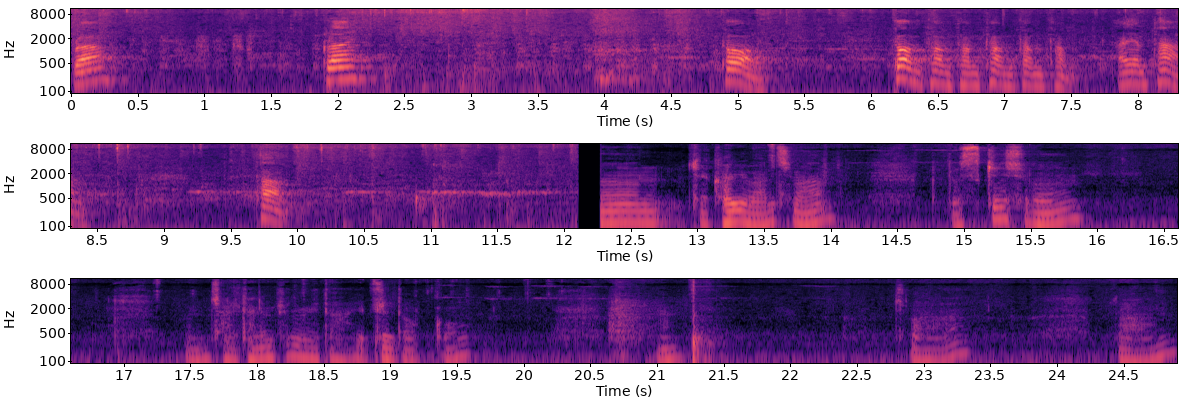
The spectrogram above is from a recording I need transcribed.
브라운, 클라인, 톰, 톰, 톰, 톰, 톰, 톰, 톰. I am Tom. 톰. 음, 이렇게 겁이 많지만 또 스킨십은 음, 잘 되는 편입니다. 입질도 없고. 음. 좋아. 브라운.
